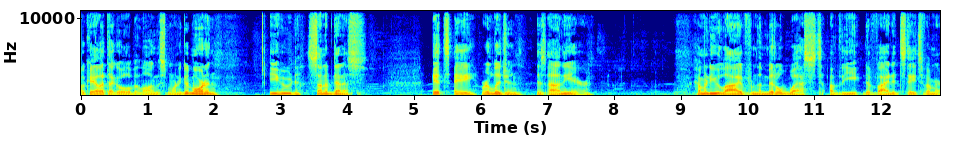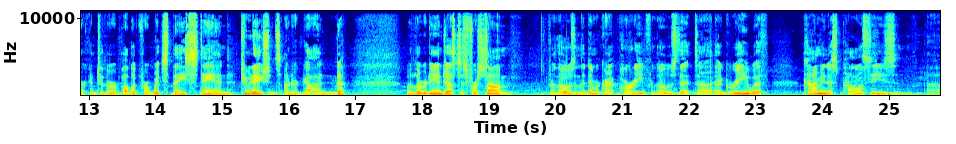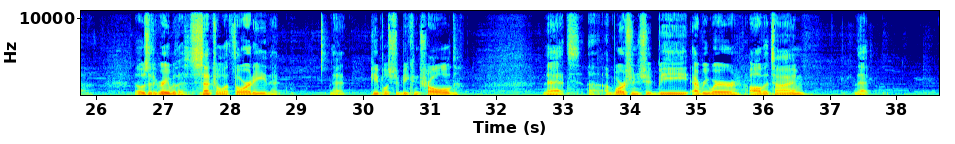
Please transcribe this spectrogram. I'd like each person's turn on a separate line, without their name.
Okay, I let that go a little bit long this morning. Good morning. Ehud, son of Dennis. It's a religion is on the air. Coming to you live from the middle west of the divided states of America to the republic for which they stand, two nations under God, with liberty and justice for some. For those in the Democrat Party, for those that uh, agree with communist policies, and uh, those that agree with a central authority that that people should be controlled, that uh, abortion should be everywhere all the time, that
